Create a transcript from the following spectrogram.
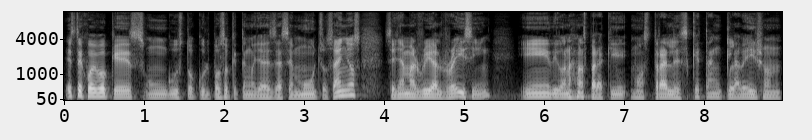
este juego que es un gusto culposo que tengo ya desde hace muchos años. Se llama Real Racing y digo nada más para aquí mostrarles qué tan clavation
